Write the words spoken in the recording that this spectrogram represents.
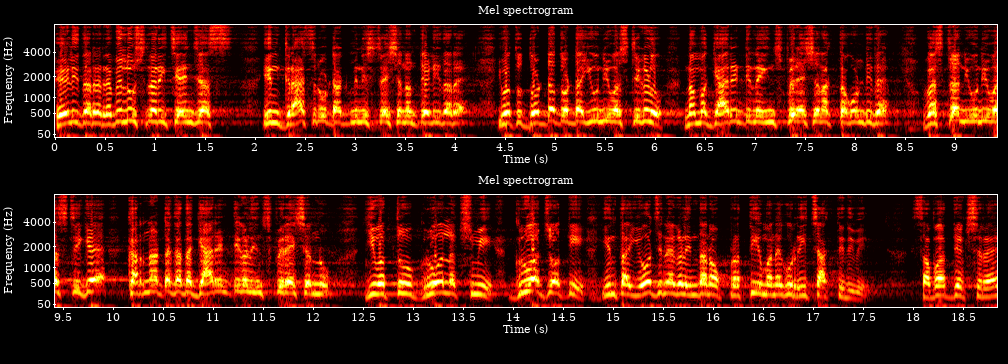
ಹೇಳಿದ್ದಾರೆ revolutionary changes in grass root administration ಅಂತ ಹೇಳಿದ್ದಾರೆ. ಇವತ್ತು ದೊಡ್ಡ ದೊಡ್ಡ ಯೂನಿವರ್ಸಿಟಿಗಳು ನಮ್ಮ ಗ್ಯಾರಂಟಿನ ಇನ್ಸ್ಪಿರೇಷನ್ ಆಗಿ ತಗೊಂಡಿದೆ. ವೆಸ್ಟರ್ನ್ ಯೂನಿವರ್ಸಿಟಿಗೆ ಕರ್ನಾಟಕದ ಗ್ಯಾರಂಟಿಗಳ ಇನ್ಸ್ಪಿರೇಷನ್ನು ಇವತ್ತು ಗೃಹಲಕ್ಷ್ಮಿ ಗೃಹ ಜ್ಯೋತಿ ಇಂಥ ಯೋಜನೆಗಳಿಂದ ನಾವು ಪ್ರತಿ ಮನೆಗೂ ರೀಚ್ ಆಗ್ತಿದ್ದೀವಿ ಸಭಾಧ್ಯಕ್ಷರೇ,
